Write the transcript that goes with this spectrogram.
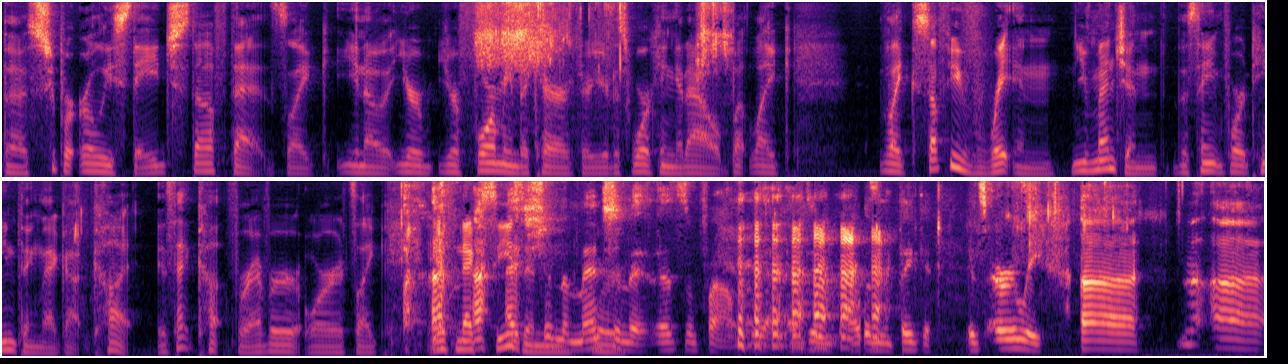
the super early stage stuff that's like you know you're you're forming the character, you're just working it out, but like like stuff you've written. You've mentioned the Saint Fourteen thing that got cut. Is that cut forever, or it's like if next season? I shouldn't have mentioned it. That's the problem. Yeah, I, didn't, I wasn't thinking. It's early. Uh, uh,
